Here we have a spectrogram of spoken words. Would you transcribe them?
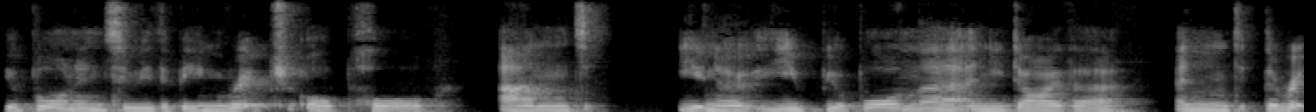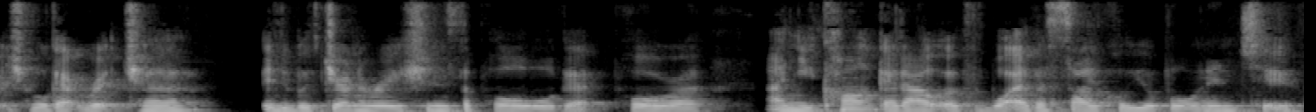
you're born into either being rich or poor, and you know you you're born there and you die there, and the rich will get richer with generations, the poor will get poorer, and you can't get out of whatever cycle you're born into.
